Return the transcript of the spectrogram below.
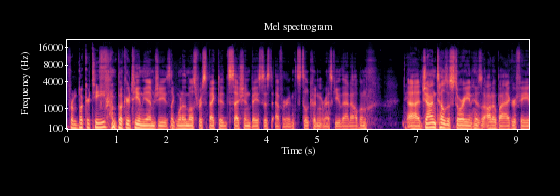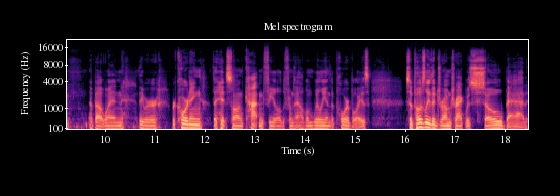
from Booker T. From Booker T and the MGs, like one of the most respected session bassists ever, and still couldn't rescue that album. Uh, John tells a story in his autobiography about when they were recording the hit song Cotton Field from the album Willie and the Poor Boys. Supposedly, the drum track was so bad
